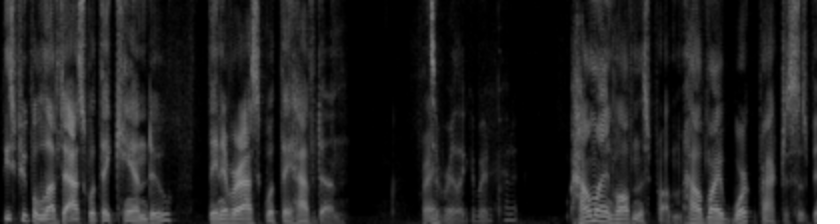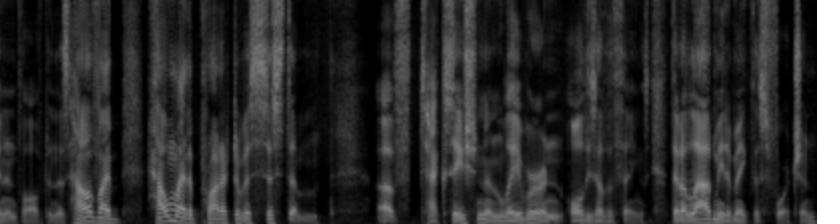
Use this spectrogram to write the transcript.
These people love to ask what they can do, they never ask what they have done. That's a really good way to put it. How am I involved in this problem? How have my work practices been involved in this? How have I? How am I the product of a system of taxation and labor and all these other things that allowed me to make this fortune?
